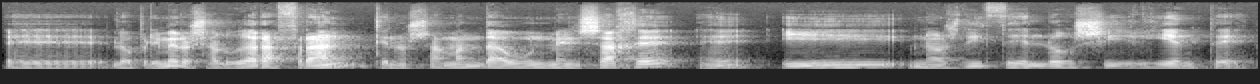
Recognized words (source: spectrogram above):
eh, lo primero, saludar a Fran, que nos ha mandado un mensaje ¿eh? y nos dice lo siguiente.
